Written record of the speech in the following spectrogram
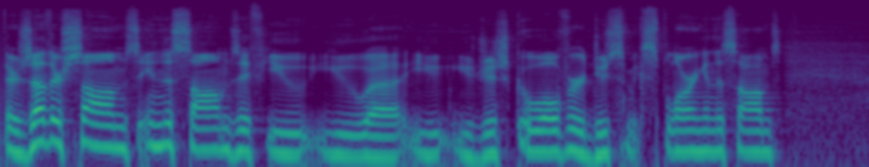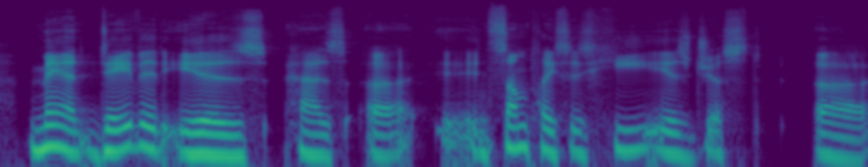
There's other Psalms in the Psalms. If you you uh, you you just go over, do some exploring in the Psalms, man, David is has uh, in some places he is just uh,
